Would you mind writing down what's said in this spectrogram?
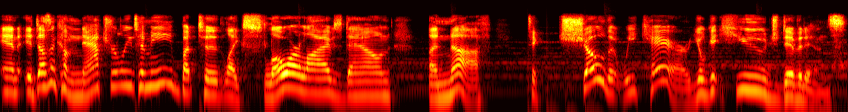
And it doesn't come naturally to me, but to like slow our lives down enough to show that we care, you'll get huge dividends.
